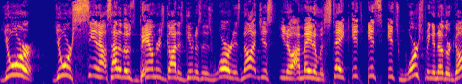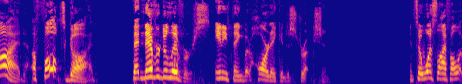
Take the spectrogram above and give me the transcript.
your your sin outside of those boundaries God has given us in His Word is not just, you know, I made a mistake. It's, it's, it's worshiping another God, a false God that never delivers anything but heartache and destruction. And so, what's life all?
